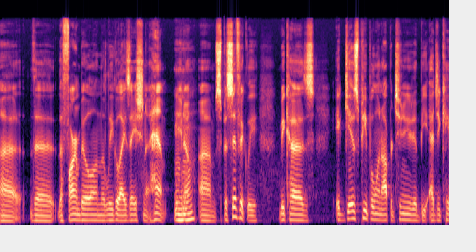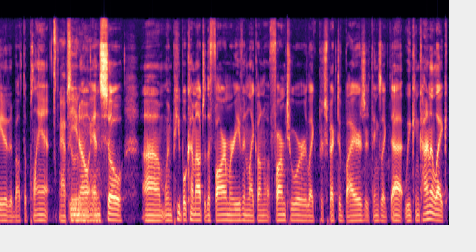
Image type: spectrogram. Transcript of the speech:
uh, the the farm bill and the legalization of hemp. You know, um, specifically because it gives people an opportunity to be educated about the plant. Absolutely, You know, yeah. and so um, when people come out to the farm or even like on a farm tour, like prospective buyers or things like that, we can kind of like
